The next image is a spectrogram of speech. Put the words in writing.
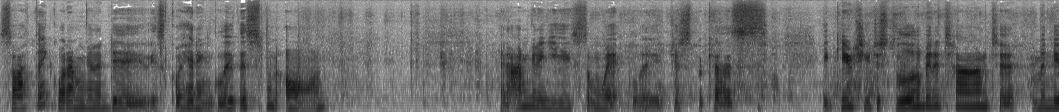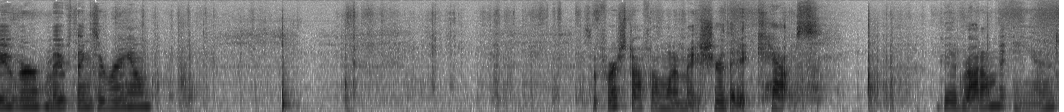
So I think what I'm going to do is go ahead and glue this one on. And I'm going to use some wet glue just because it gives you just a little bit of time to maneuver, move things around. So first off I want to make sure that it caps good right on the end.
